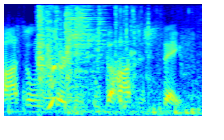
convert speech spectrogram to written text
Hostile insertion. Keep the hostage safe.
